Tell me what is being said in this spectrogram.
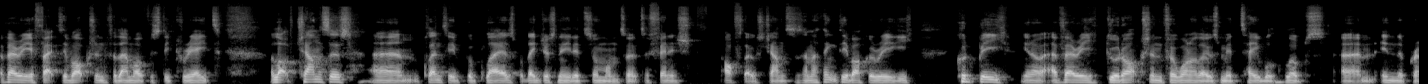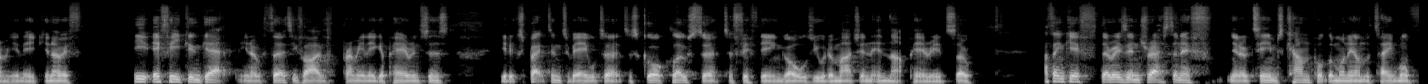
a very effective option for them. Obviously, create a lot of chances, um, plenty of good players, but they just needed someone to to finish off those chances. And I think Divock Origi could be, you know, a very good option for one of those mid-table clubs um, in the Premier League. You know, if he, if he can get, you know, 35 Premier League appearances, you'd expect him to be able to, to score close to, to 15 goals, you would imagine, in that period. So I think if there is interest and if, you know, teams can put the money on the table,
